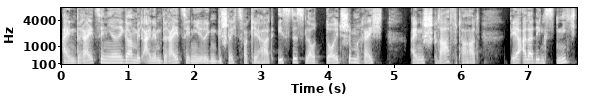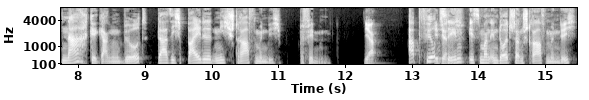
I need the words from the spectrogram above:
ein 13-Jähriger mit einem 13-Jährigen Geschlechtsverkehr hat, ist es laut deutschem Recht eine Straftat, der allerdings nicht nachgegangen wird, da sich beide nicht strafmündig befinden. Ja. Ab ja 14 nicht. ist man in Deutschland strafmündig.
